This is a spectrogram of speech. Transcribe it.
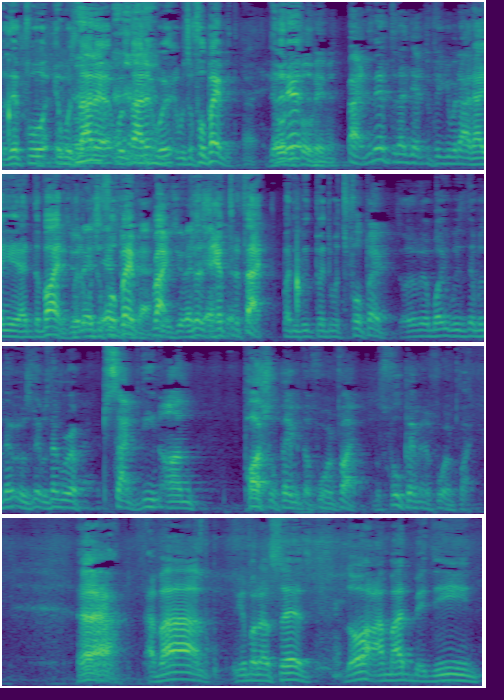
So therefore, it was not a it was not a, it was a full payment. Right. Then, full payment. Right. And after that, you have to figure it out how you divide it. But it was a full payment, right? It was after, after the fact, but it, but it was full payment. So it was, there, was never, it was, there was never a psak din on partial payment of four and five. It was full payment of four and five. Ah, Aval, the says, "Lo amad bedin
